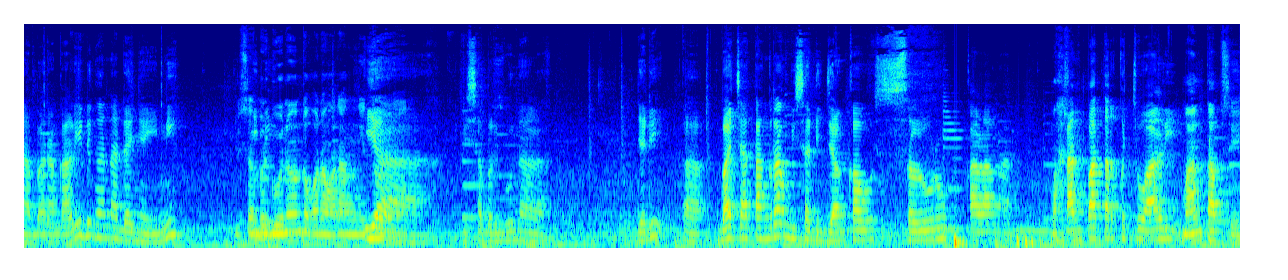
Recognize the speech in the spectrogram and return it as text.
Nah barangkali dengan adanya ini Bisa Ini- berguna untuk orang-orang itu Iya, ya. Bisa berguna lah. Jadi eh, baca Tangerang bisa dijangkau seluruh kalangan Mas- tanpa terkecuali. Mantap sih.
